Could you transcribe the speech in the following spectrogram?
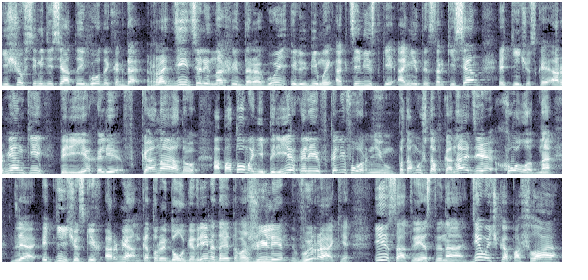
Еще в 70-е годы, когда родители нашей дорогой и любимой активистки Аниты Саркисян, этнической армянки, переехали в Канаду. А потом они переехали в Калифорнию, потому что в Канаде холодно для этнических армян, которые долгое время до этого жили в Ираке. И, соответственно, девочка пошла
